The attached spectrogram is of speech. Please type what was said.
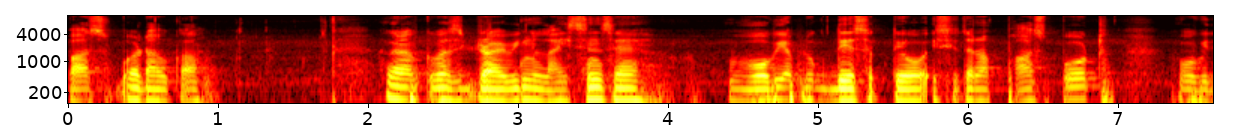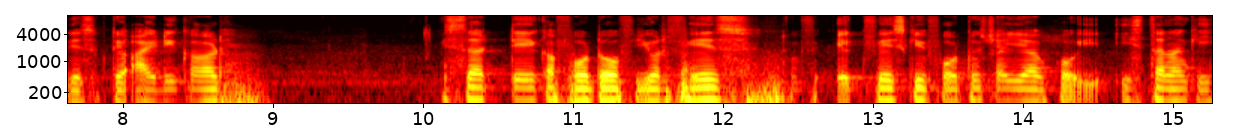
पासपोर्ट आपका, अगर आपके पास ड्राइविंग लाइसेंस है, वो भी आप लोग दे सकते हो। इसी तरह पासपोर्ट वो भी दे सकते हो। आईडी कार्ड इस take a photo of your face एक फेस की फ़ोटो चाहिए आपको इस तरह की।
